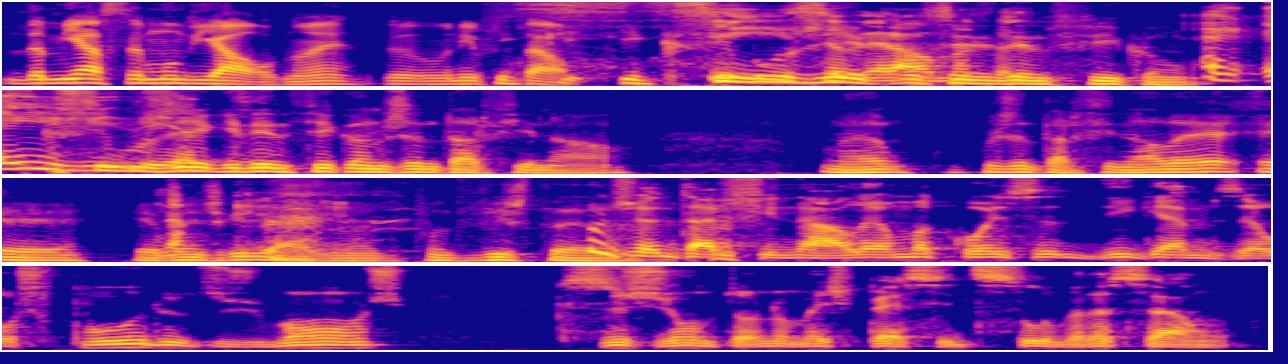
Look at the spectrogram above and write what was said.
Da ameaça mundial, não é? Do universal. E que, e que simbologia Sim, que vocês identificam? É, é que simbologia que identificam no jantar final? Não é? O jantar final é, é, é bem esgalhado, não é? do ponto de vista. O jantar final é uma coisa, digamos, é os puros, os bons, que se juntam numa espécie de celebração eh,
